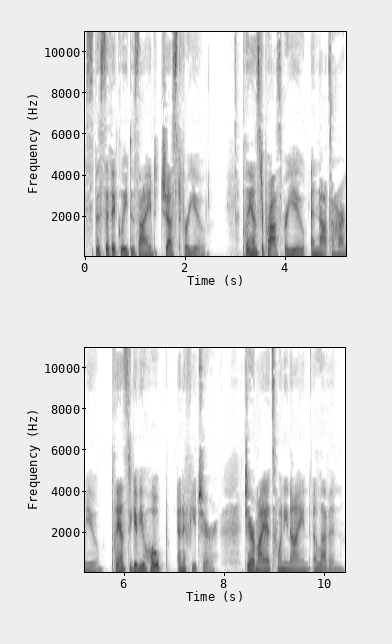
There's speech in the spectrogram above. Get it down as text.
specifically designed just for you plans to prosper you and not to harm you, plans to give you hope and a future. Jeremiah 29, 11.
